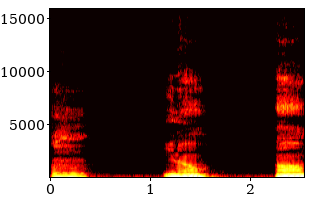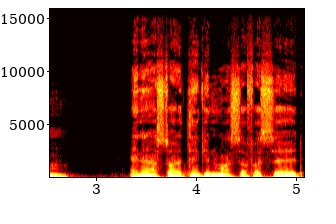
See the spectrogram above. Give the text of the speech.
You know, um, and then I started thinking to myself. I said,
